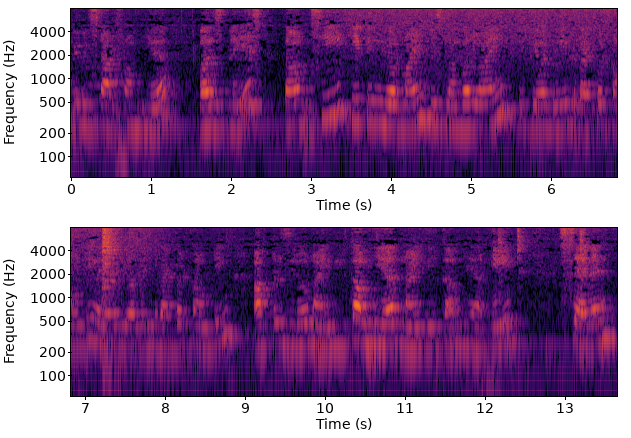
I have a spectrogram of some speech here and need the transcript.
we will start from here ones place um, see keep in your mind this number line. If you are doing the backward counting whenever you are doing the backward counting after 0 9 will come here 9 will come here. 8 7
